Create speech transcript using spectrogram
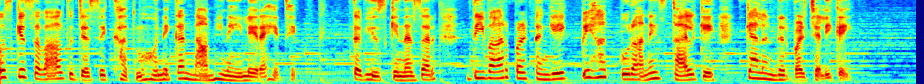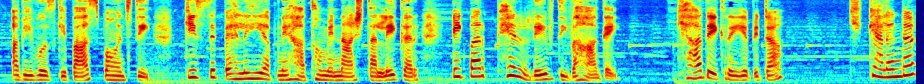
उसके सवाल तो जैसे खत्म होने का नाम ही नहीं ले रहे थे। तभी उसकी नज़र दीवार पर टंगे एक बेहद पुराने स्टाइल के कैलेंडर पर चली गई। अभी वो उसके पास पहुँचती कि इससे पहले ही अपने हाथों में नाश्ता लेकर एक बार फिर रेवती वहाँ आ गई। क्या देख रही है बेटा? कैलेंडर?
